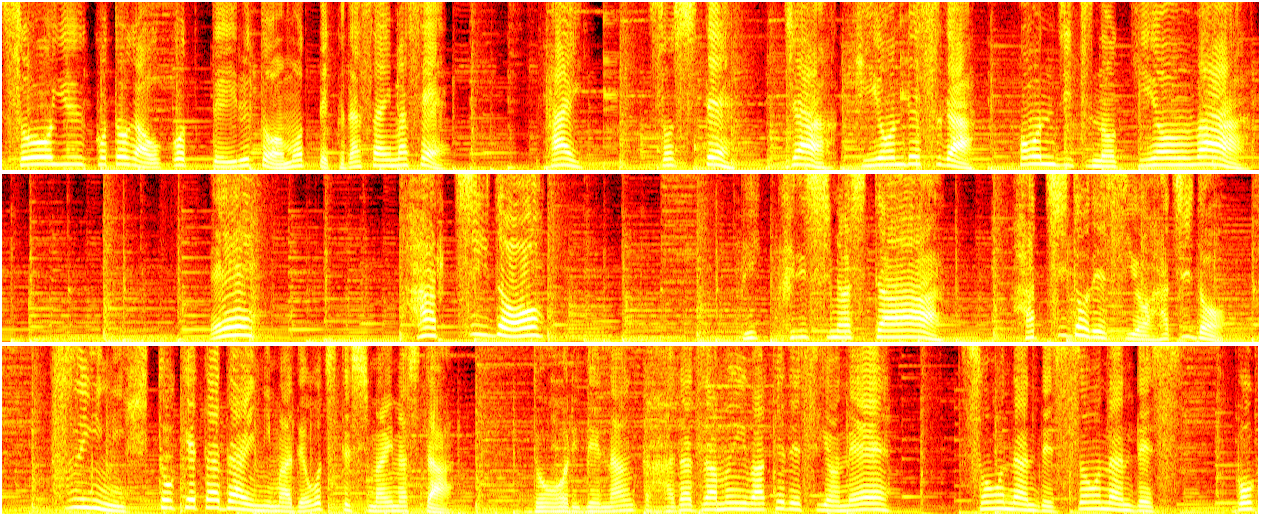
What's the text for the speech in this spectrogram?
そういうことが起こっていると思ってくださいませ。はい。そしてじゃあ気温ですが本日の気温はえ？8度？びっくりしました。8度ですよ8度。ついに1桁台にまで落ちてしまいました。道理でなんか肌寒いわけですよね。そうなんですそうなんです。僕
